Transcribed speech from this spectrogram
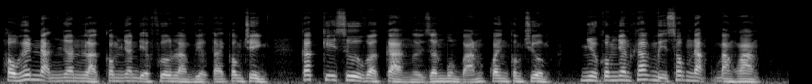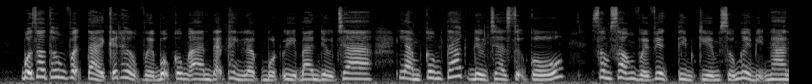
Hầu hết nạn nhân là công nhân địa phương làm việc tại công trình, các kỹ sư và cả người dân buôn bán quanh công trường. Nhiều công nhân khác bị sốc nặng bàng hoàng. Bộ Giao thông Vận tải kết hợp với Bộ Công an đã thành lập một ủy ban điều tra làm công tác điều tra sự cố, song song với việc tìm kiếm số người bị nạn.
